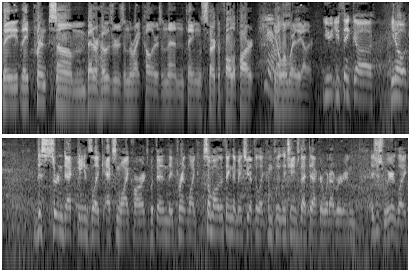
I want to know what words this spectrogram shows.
they, they print some better hosers in the right colors, and then things start to fall apart. Yeah, you know, one way or the other. you you think uh, you know this certain deck gains like X and Y cards, but then they print like some other thing that makes you have to like completely change that deck or whatever, and it's just weird. Like,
